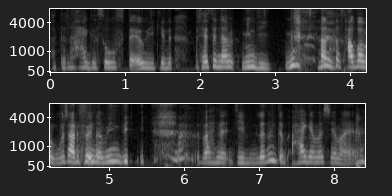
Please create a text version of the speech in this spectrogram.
وحط لها حاجة سوفت قوي كده بتحس إنها مين دي؟ حتى أصحابها ما بيبقوش عارفينها مين دي؟ فإحنا دي لازم تبقى حاجة ماشية معاها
